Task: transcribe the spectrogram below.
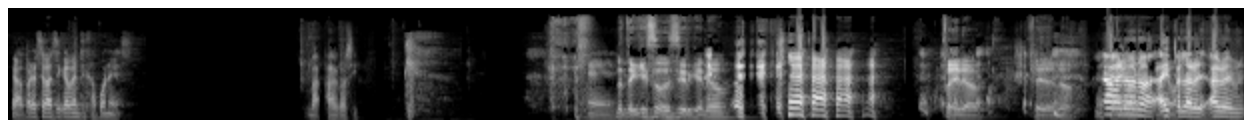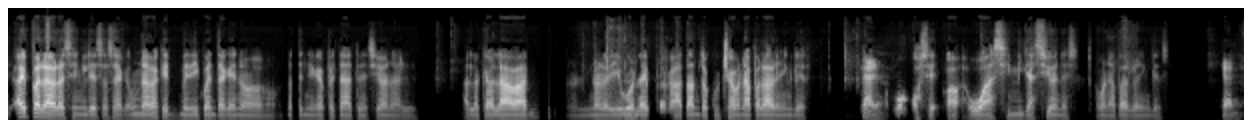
Claro, parece básicamente japonés. Va, algo así. Eh, No te quiso decir que no, pero, pero no. No, no, no, hay palabras, hay palabras en inglés, o sea, que una vez que me di cuenta que no, no tenía que prestar atención al, a lo que hablaban, no le di Mm. bola, pero cada tanto escuchaba una palabra en inglés, Claro, o, o, se- o- o asimilaciones a una palabra en inglés, claro.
